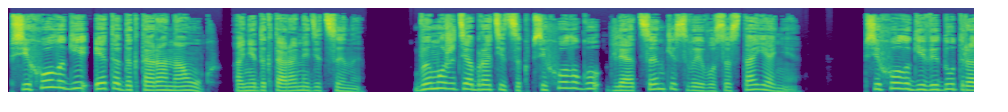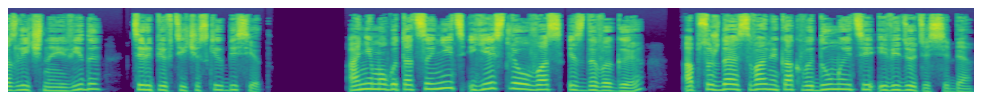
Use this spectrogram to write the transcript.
Психологи — это доктора наук, а не доктора медицины. Вы можете обратиться к психологу для оценки своего состояния. Психологи ведут различные виды терапевтических бесед. Они могут оценить, есть ли у вас СДВГ, обсуждая с вами, как вы думаете и ведете себя.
